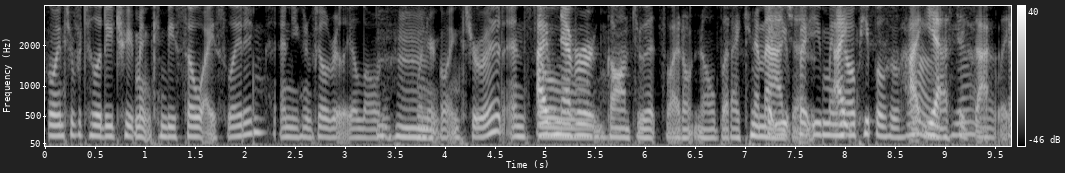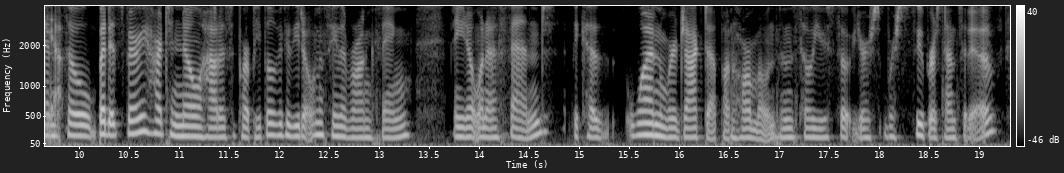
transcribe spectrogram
going through fertility treatment can be so isolating, and you can feel really alone when you're going through it. And so Mm-hmm. I've never gone through it, so I don't know, but I can But you, imagine. but you may I- know people who I- have. yes, yeah. exactly. And yeah. so, but it's very hard to know how to support people because you don't want to say the wrong thing, and you don't want to offend because one, we're jacked up on hormones, and so you so you're we're super sensitive.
